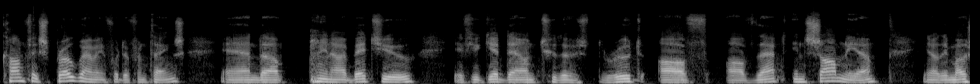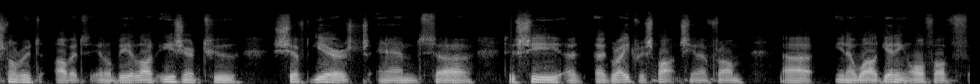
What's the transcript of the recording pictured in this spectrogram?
conflicts programming for different things, and uh, you know, I bet you if you get down to the root of of that insomnia, you know the emotional root of it, it'll be a lot easier to shift gears and uh, to see a, a, great response. You know from uh, you know while getting off of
